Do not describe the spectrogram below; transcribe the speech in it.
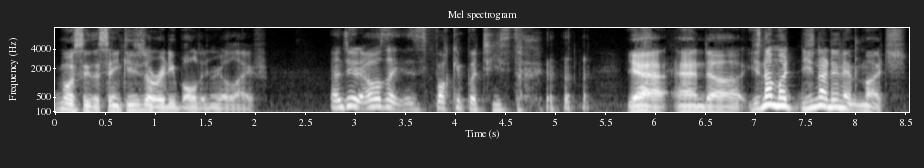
mostly the same because he's already bald in real life. And dude, I was like, it's fucking Batista. Yeah, and uh, he's not much. He's not in it much.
